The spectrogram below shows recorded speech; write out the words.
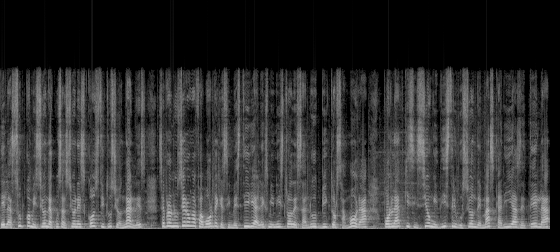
de la Subcomisión de Acusaciones Constitucionales se pronunciaron a favor de que se investigue al exministro de Salud Víctor Zamora por la adquisición y distribución de mascarillas de tela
